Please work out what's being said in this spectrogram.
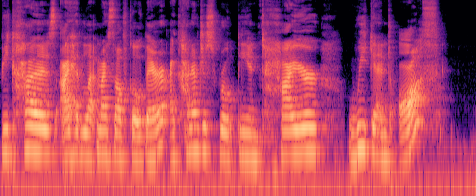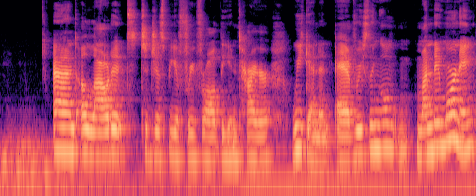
because I had let myself go there, I kind of just wrote the entire weekend off and allowed it to just be a free for all the entire weekend. And every single Monday morning,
